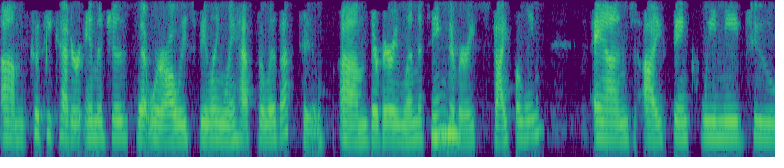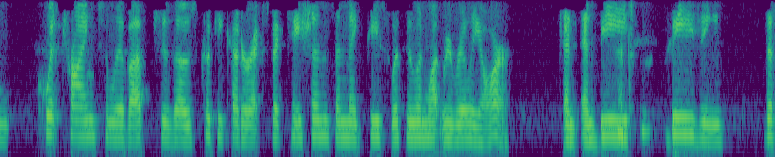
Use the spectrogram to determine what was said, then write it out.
um, cookie cutter images that we're always feeling we have to live up to. Um, they're very limiting. Mm-hmm. They're very stifling. And I think we need to quit trying to live up to those cookie cutter expectations and make peace with who and what we really are and and be be the the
